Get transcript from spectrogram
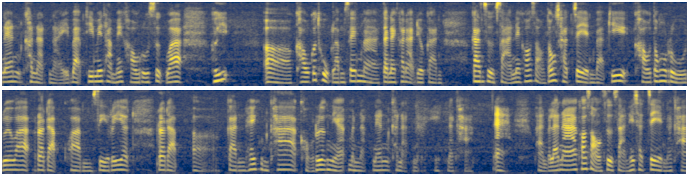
แน่นขนาดไหนแบบที่ไม่ทำให้เขารู้สึกว่าเฮ้ยเเขาก็ถูกล้ำเส้นมา แต่ในขณะเดียวกัน การสื่อสารในข้อ 2 ต้องชัดเจนแบบที่เขาต้องรู้ด้วยว่าระดับความซีเรียสระดับการให้คุณค่าของเรื่องนี้มันหนักแน่นขนาดไหนนะคะอะผ่านไปแล้วนะ ข้อ 2 สื่อสารให้ชัดเจนนะคะ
